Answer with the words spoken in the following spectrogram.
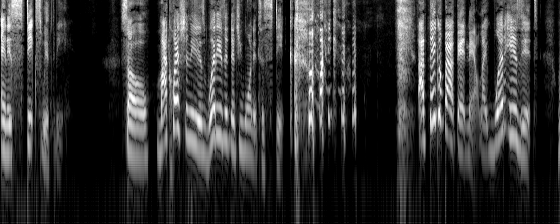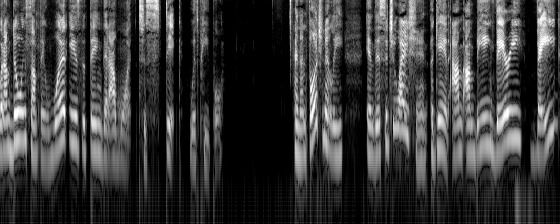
and it sticks with me. So my question is, what is it that you want it to stick? like, I think about that now. Like, what is it when I'm doing something? What is the thing that I want to stick with people? And unfortunately, in this situation, again, I'm I'm being very vague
